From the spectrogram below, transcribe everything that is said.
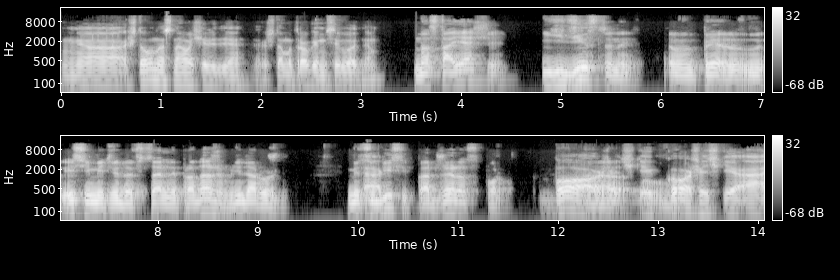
А, что у нас на очереди? Что мы трогаем сегодня? Настоящий, единственный, если иметь в виду официальные продажи, внедорожник. Mitsubishi Pajero Sport. Божечки, а, кошечки, а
